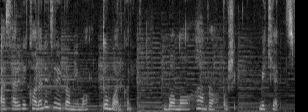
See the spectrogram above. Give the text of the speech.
از طریق کانال تلگرامی ما دنبال کنید. با ما همراه باشید. مکیالیسم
